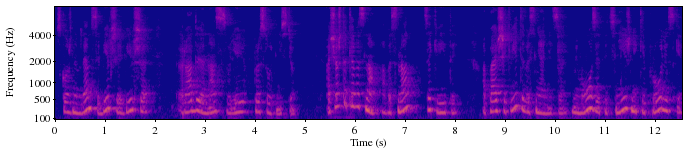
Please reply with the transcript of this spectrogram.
з кожним днем все більше і більше радує нас своєю присутністю. А що ж таке весна? А весна це квіти. А перші квіти весняні це мімози, підсніжники, проліски.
